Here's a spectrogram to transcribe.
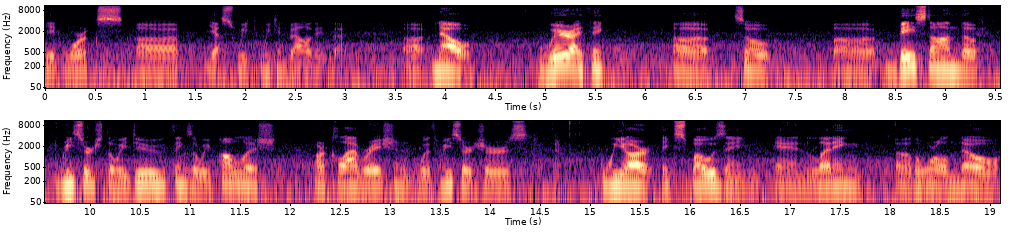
it works, uh, yes, we, we can validate that. Uh, now, where I think uh, so, uh, based on the research that we do, things that we publish, our collaboration with researchers, we are exposing and letting uh, the world know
